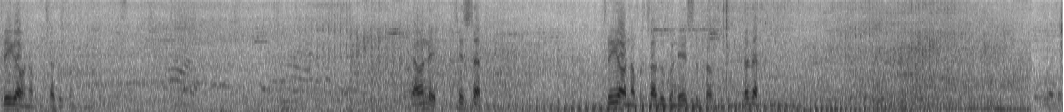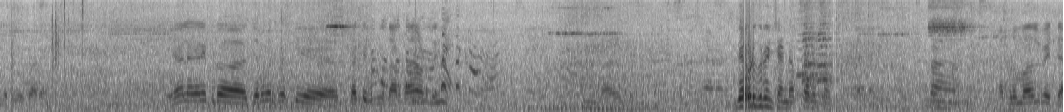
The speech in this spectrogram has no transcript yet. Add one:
ఫ్రీగా ఉన్నప్పుడు చదువుకోండి ఏమండి సిస్టర్ ఫ్రీగా ఉన్నప్పుడు చదువుకోండి యేసు ప్రభు. బ్రదర్. ఏమైనా కానీ ఇప్పుడు జనవరి ఫస్ట్కి థర్టీ ఉంటుంది దేవుడి గురించి అండి ఒకసారి అప్పుడు మొదలు పెట్టా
